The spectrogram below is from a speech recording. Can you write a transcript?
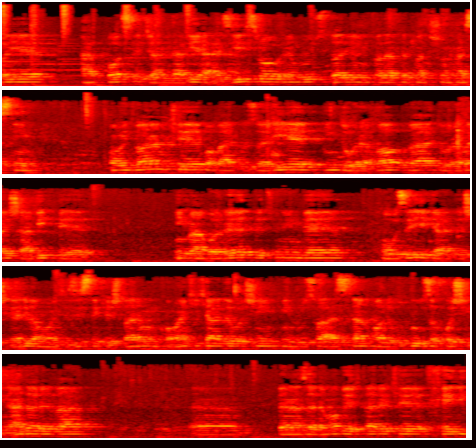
آقای عباس جندقی عزیز رو امروز داریم و در خدمتشون هستیم. امیدوارم که با برگزاری این دوره ها و دوره های شبیه به این موارد بتونیم به حوزه گردشگری و محیط کشورمون کمکی کرده باشیم. این روزها اصلا حال روز خوشی نداره و به نظر ما بهتره که خیلی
